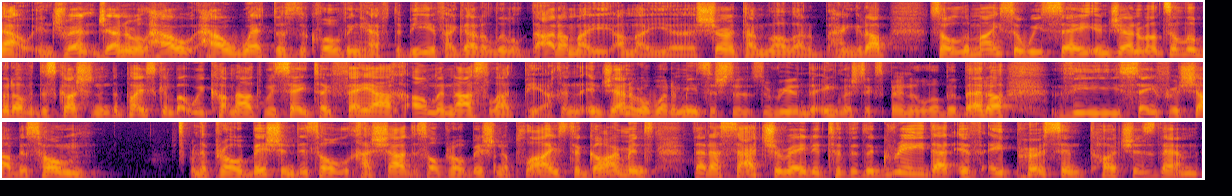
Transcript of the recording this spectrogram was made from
Now, in general, how, how wet does the clothing have to be? If I got a little dot on my on my uh, shirt, I'm not allowed to hang it up. So lemaisa, we say in general, it's a little bit of a discussion in the paiskin, but we come out, we say teifeach almanas lat piach. And in general, what it means, just to, to read in the English to explain it a little bit better, the Sefer Shabbos Home the prohibition, this whole chashad, this whole prohibition applies to garments that are saturated to the degree that if a person touches them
